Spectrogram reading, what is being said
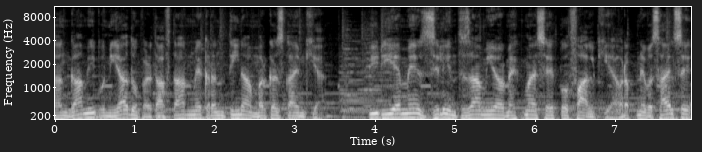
हंगामी बुनियादों पर ताफ्तान में करंतना मरकज कायम किया। पी डी एम में जिली इंतजामिया और महकमा सेहत को फाल किया और अपने वसाइल से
